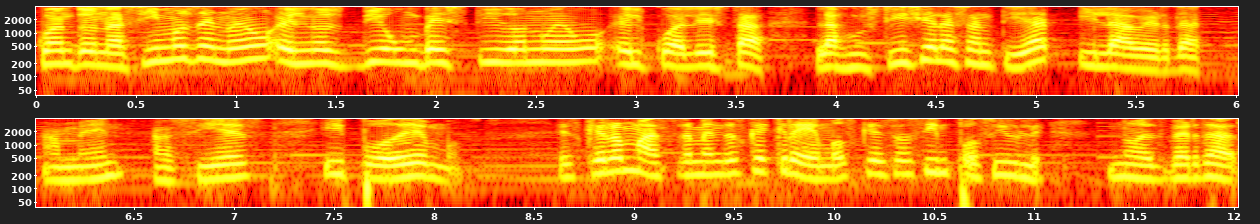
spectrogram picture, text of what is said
cuando nacimos de nuevo, Él nos dio un vestido nuevo, el cual está la justicia, la santidad y la verdad. Amén, así es, y podemos. Es que lo más tremendo es que creemos que eso es imposible. No es verdad,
